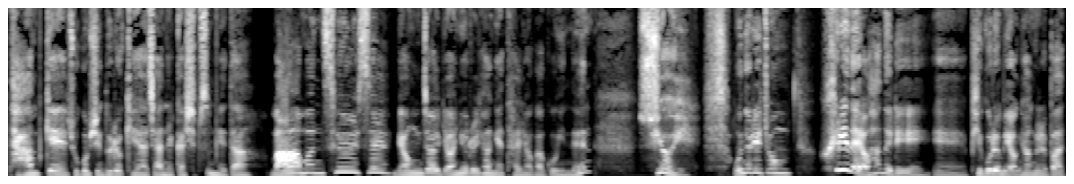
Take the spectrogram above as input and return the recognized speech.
다 함께 조금씩 노력해야 하지 않을까 싶습니다. 마음은 슬슬 명절 연휴를 향해 달려가고 있는 수요일. 오늘이 좀 흐리네요, 하늘이. 예, 비구름의 영향을 받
